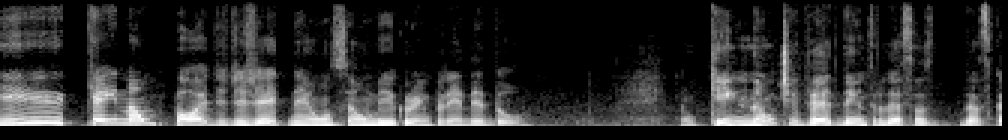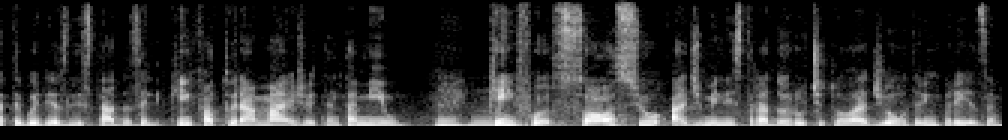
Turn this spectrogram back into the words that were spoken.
E quem não pode de jeito nenhum ser um microempreendedor? Então, quem não tiver dentro dessas das categorias listadas ali, quem faturar mais de 80 mil, uhum. quem for sócio, administrador ou titular de outra empresa,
